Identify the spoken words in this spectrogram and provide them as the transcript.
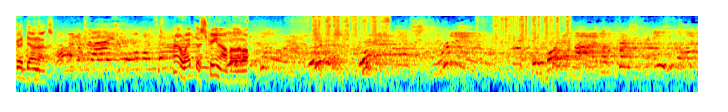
They're good donuts. Gonna wipe the screen off a little. Recorded live on First Musical Live.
